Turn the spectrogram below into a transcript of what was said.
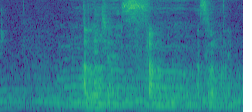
আল্লাহ আসসালামু আলাইকুম।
